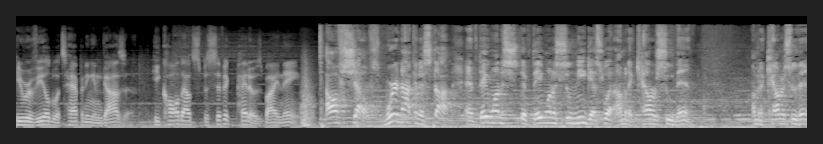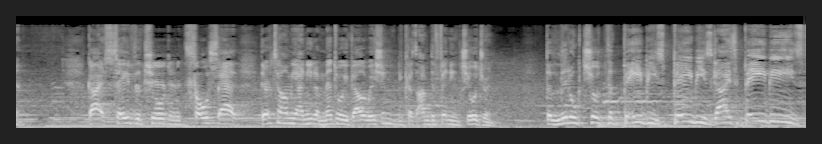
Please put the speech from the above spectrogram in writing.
he revealed what's happening in Gaza, he called out specific pedos by name. Off shelves, we're not gonna stop. And if they want to, if they want to sue me, guess what? I'm gonna countersue them. I'm gonna countersue them. Guys, save the children. It's so sad. They're telling me I need a mental evaluation because I'm defending children. The little children, the babies, babies, guys, babies.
